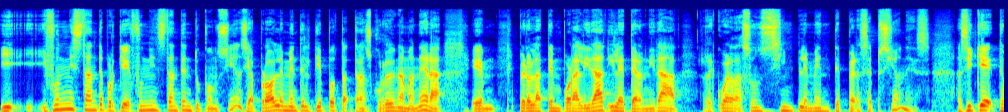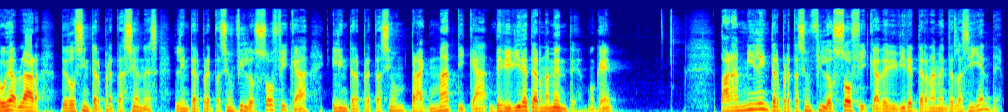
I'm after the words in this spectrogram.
Y, fue un instante porque fue un instante en tu conciencia. Probablemente el tiempo transcurrió de una manera, em, pero la temporalidad y la eternidad, recuerda, son simplemente percepciones. Así que te voy a hablar de dos interpretaciones. La interpretación filosófica la interpretación pragmática de vivir eternamente, ¿ok? Para mí la interpretación filosófica de vivir eternamente es la siguiente.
